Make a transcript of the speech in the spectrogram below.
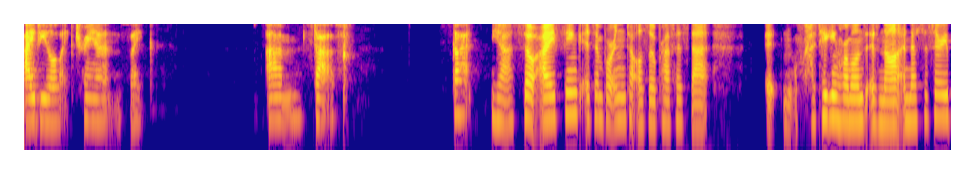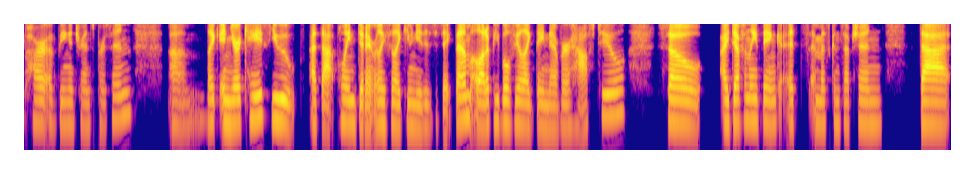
ideal like trans like um stuff. Go ahead. Yeah, so I think it's important to also preface that it, taking hormones is not a necessary part of being a trans person. Um, like in your case, you at that point didn't really feel like you needed to take them. A lot of people feel like they never have to. So I definitely think it's a misconception that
